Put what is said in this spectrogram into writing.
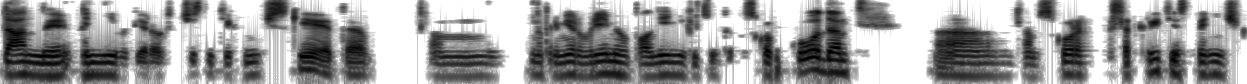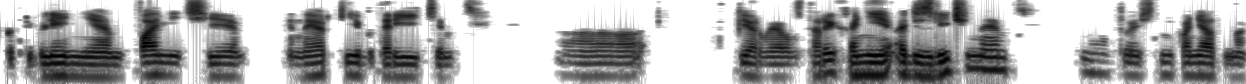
данные, они, во-первых, чисто технические, это там, например, время выполнения каких-то кусков кода, а, там, скорость открытия страничек, потребление памяти, энергии, батарейки. А, первое. Во-вторых, они обезличенные, ну, то есть непонятно,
